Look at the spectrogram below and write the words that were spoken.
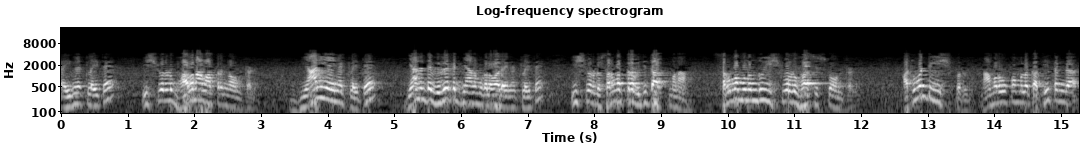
అయినట్లయితే ఈశ్వరుడు భావనా మాత్రంగా ఉంటాడు. జ్ఞాని అయినట్లయితే జ్ఞానంటే వివేక జ్ఞానము గలవాడైనట్లయితే ఈశ్వరుడు సర్వత్ర విదితాత్మన. సర్వమునందు ఈశ్వరుడు భాషిస్తూ ఉంటాడు. అటువంటి ఈశ్వరుడు నామరూపములకు అతీతంగా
